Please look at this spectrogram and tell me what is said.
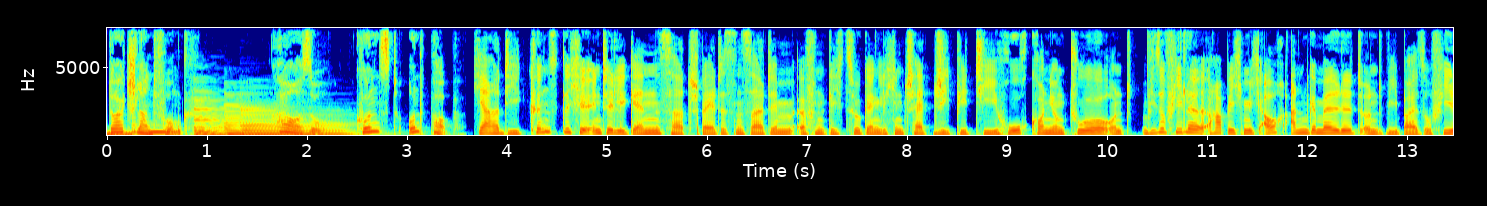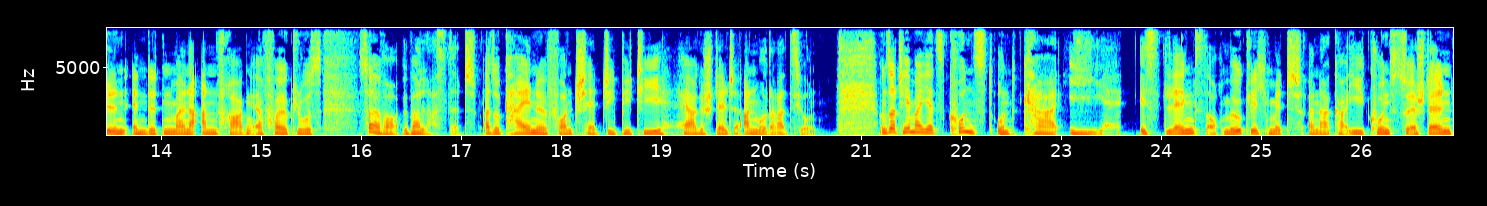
Deutschlandfunk. Corso. Kunst und Pop. Ja, die künstliche Intelligenz hat spätestens seit dem öffentlich zugänglichen Chat GPT Hochkonjunktur und wie so viele habe ich mich auch angemeldet und wie bei so vielen endeten meine Anfragen erfolglos, Server überlastet. Also keine von Chat GPT hergestellte Anmoderation. Unser Thema jetzt Kunst und KI ist längst auch möglich, mit einer KI Kunst zu erstellen.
